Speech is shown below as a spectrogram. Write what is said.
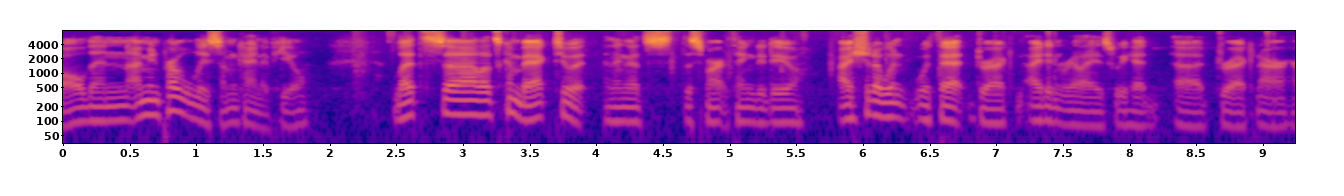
Baldin. I mean, probably some kind of heal. Let's uh, let's come back to it. I think that's the smart thing to do. I should have went with that Drak. I didn't realize we had uh, Draknar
